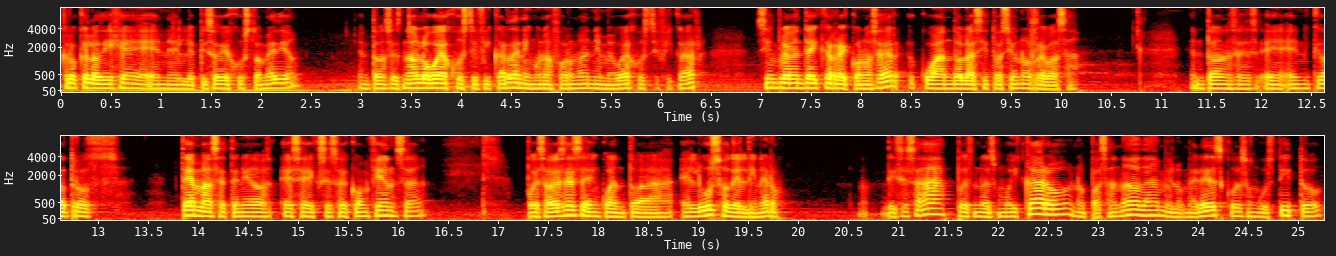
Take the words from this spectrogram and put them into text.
creo que lo dije en el episodio justo medio. Entonces no lo voy a justificar de ninguna forma, ni me voy a justificar. Simplemente hay que reconocer cuando la situación nos rebasa. Entonces, ¿en, en qué otros temas he tenido ese exceso de confianza? pues a veces en cuanto a el uso del dinero. Dices, ah, pues no es muy caro, no pasa nada, me lo merezco, es un gustito.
